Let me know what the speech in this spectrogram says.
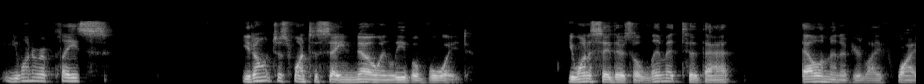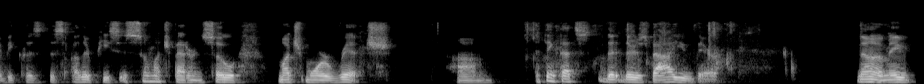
You want to replace you don't just want to say no and leave a void. You want to say there's a limit to that element of your life. Why? Because this other piece is so much better and so much more rich. Um, I think that's that there's value there. No, maybe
